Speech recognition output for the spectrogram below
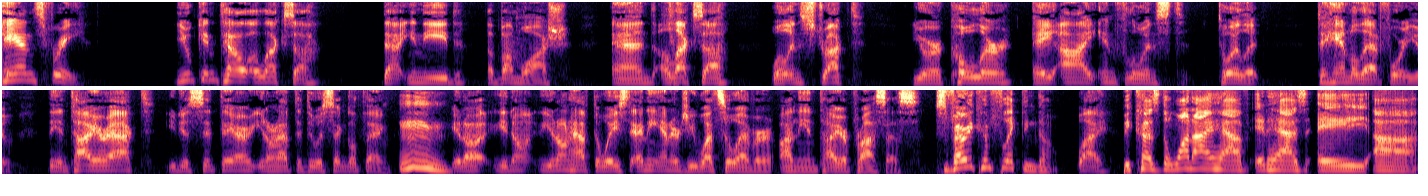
Hands free. You can tell Alexa that you need a bum wash, and Alexa will instruct your Kohler AI influenced toilet to handle that for you. The entire act, you just sit there. You don't have to do a single thing. You know, you don't. You don't have to waste any energy whatsoever on the entire process. It's very conflicting though, Why? because the one I have it has a uh,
